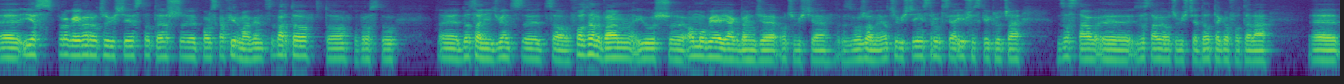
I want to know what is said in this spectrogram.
E, Jest ProGamer, oczywiście jest to też e, polska firma, więc warto to po prostu docenić. Więc e, co, fotel Wam już e, omówię, jak będzie oczywiście złożony. Oczywiście instrukcja i wszystkie klucze zostały, zostały oczywiście do tego fotela e,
